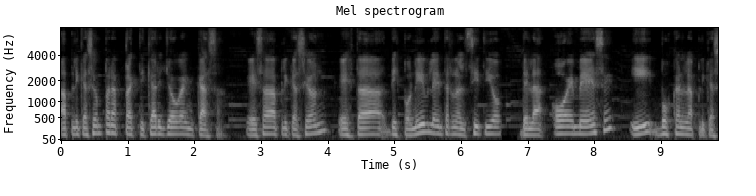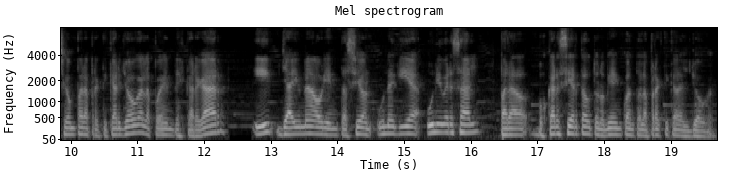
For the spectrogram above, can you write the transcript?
aplicación para practicar yoga en casa. Esa aplicación está disponible, entran al sitio de la OMS y buscan la aplicación para practicar yoga, la pueden descargar y ya hay una orientación, una guía universal para buscar cierta autonomía en cuanto a la práctica del yoga.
